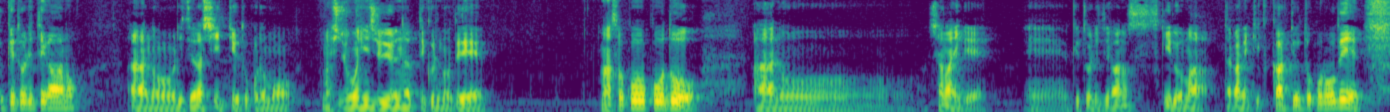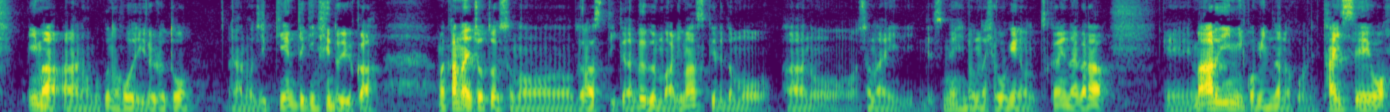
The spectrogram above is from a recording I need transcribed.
受け取り手側のあのリテラシーっていうところも、ま、非常に重要になってくるので、まあ、そこをこうどうあの社内で、えー受け取り手側のスキルをまあ高めていくかっていうところで今あの僕の方でいろいろとあの実験的にというか、まあ、かなりちょっとそのドラスティックな部分もありますけれどもあの社内にですねいろんな表現を使いながら、えーまあ、ある意味こうみんなのこう、ね、体制を、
